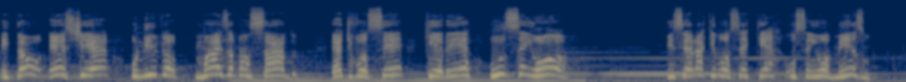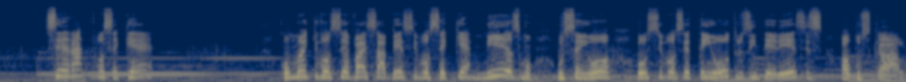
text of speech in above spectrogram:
Então, este é o nível mais avançado, é de você querer o Senhor. E será que você quer o Senhor mesmo? Será que você quer? Como é que você vai saber se você quer mesmo o Senhor ou se você tem outros interesses ao buscá-lo?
